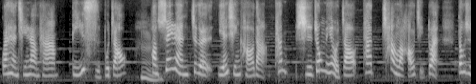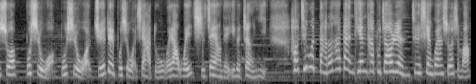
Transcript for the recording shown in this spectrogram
关汉卿让他。抵死不招，嗯，好，虽然这个严刑拷打，他始终没有招，他唱了好几段，都是说不是我，不是我，绝对不是我下毒，我要维持这样的一个正义。好，结果打了他半天，他不招认，这个县官说什么？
